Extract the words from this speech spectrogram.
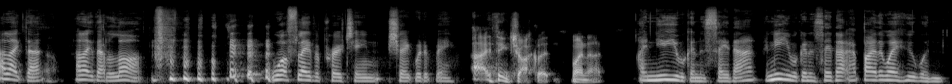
I like that. I like that a lot what flavor protein shake would it be? I think chocolate. Why not? I knew you were going to say that. I knew you were going to say that. By the way who wouldn't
